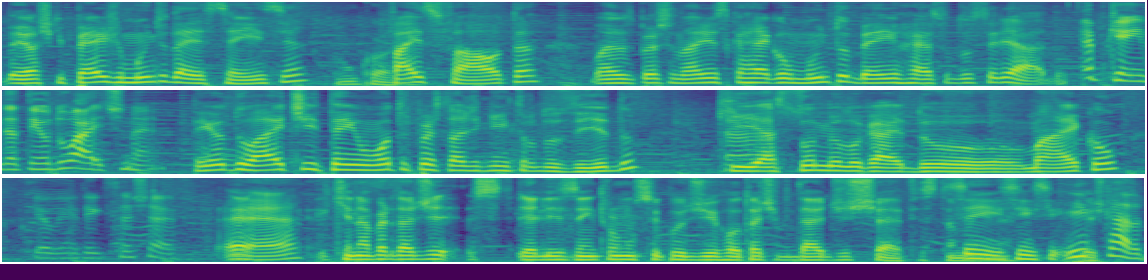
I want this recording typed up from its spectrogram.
Eu acho que perde muito da essência. Concordo. Faz falta. Mas os personagens carregam muito bem o resto do seriado. É porque ainda tem o Dwight, né? Tem o Dwight e tem um outro personagem que é introduzido. Que Tá. assume o lugar do Michael. Porque alguém tem que ser chefe. É. Que na verdade eles entram num ciclo de rotatividade de chefes também. Sim, né? sim, sim. E, Deixa- cara,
